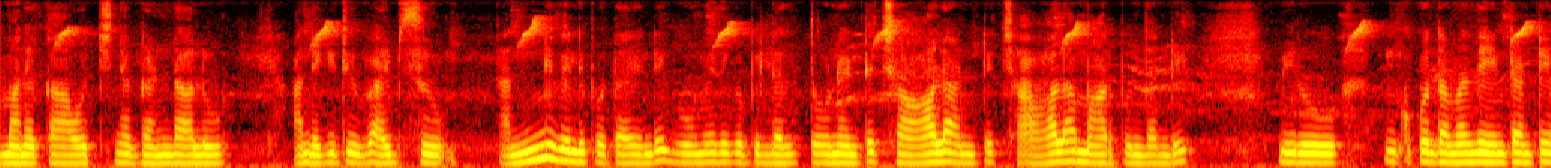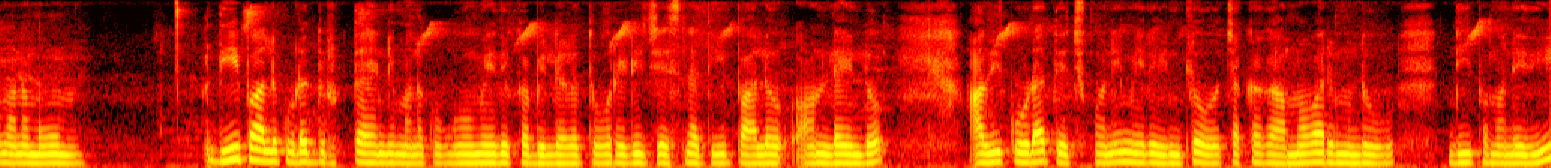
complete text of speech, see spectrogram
మనకు ఆ వచ్చిన గండాలు ఆ నెగిటివ్ వైబ్స్ అన్నీ వెళ్ళిపోతాయండి. గోమేధిక పిల్లలతోనంటే చాలా అంటే చాలా మార్పు ఉందండి మీరు ఇంకో కొంతమంది ఏంటంటే మనము దీపాలు కూడా దొరుకుతాయండి మనకు గోమేధిక బిళ్ళలతో రెడీ చేసిన దీపాలు ఆన్లైన్లో. అవి కూడా తెచ్చుకొని మీరు ఇంట్లో చక్కగా అమ్మవారి ముందు దీపం అనేది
